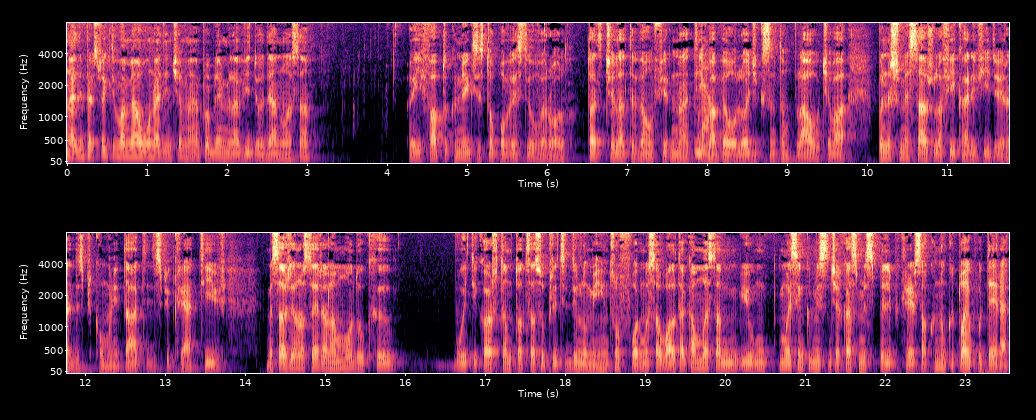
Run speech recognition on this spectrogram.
Da, din perspectiva mea, una din cele mai mari probleme la video de anul ăsta e faptul că nu există o poveste overall. Toate celelalte aveau un fir narrativ, da. aveau o logică, se întâmplau ceva. Până și mesajul la fiecare video era despre comunitate, despre creativi. Mesajul nostru era la modul că uite că ajutăm toți asupriții din lume, într-o formă sau alta, cam asta, eu mă simt că mi se încerca să mi speli pe creier sau că nu, că tu ai puterea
